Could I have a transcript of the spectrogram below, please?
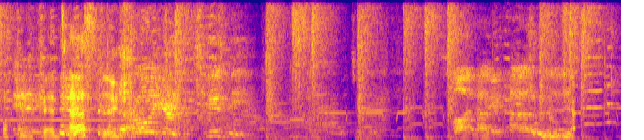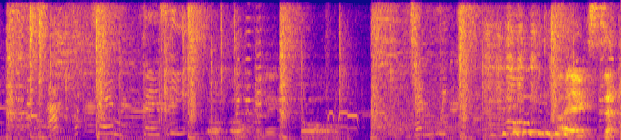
Fucking fantastic. Control your, excuse me. Padme. opening I accept.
